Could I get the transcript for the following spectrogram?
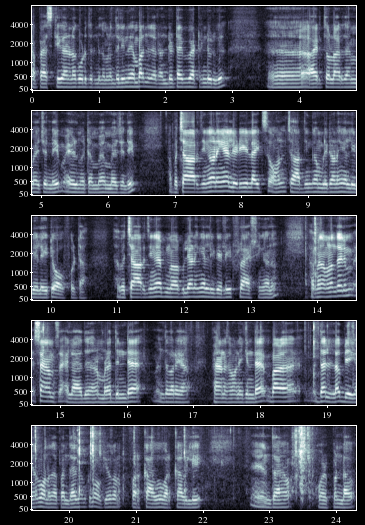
കപ്പാസിറ്റി കാര്യങ്ങളൊക്കെ കൊടുത്തിട്ടുണ്ട്. നമ്മൾ എന്തെങ്കിലും ഞാൻ പറഞ്ഞില്ല രണ്ട് ടൈപ്പ് ബാറ്ററിന്റെ ഒരു ആയിരത്തി തൊള്ളായിരത്തി എം എച്ചിന്റെയും എഴുന്നൂറ്റമ്പത് എം എച്ചിന്റെയും അപ്പോൾ ചാർജിങ് ആണെങ്കിൽ L E D lights on charging complete ആണെങ്കിൽ L E D light off കിട്ടുക അപ്പോൾ ചാർജിങ് നോർമലി ആണെങ്കിൽ L E D light flashing ആണ്. അപ്പോൾ നമ്മളെന്തായാലും സാംസങ് അല്ല അത് നമ്മുടെ ഇതിന്റെ എന്താ പറയുക പാനസോണിക്കിന്റെ ഇതെല്ലാം ഉപയോഗിക്കാൻ പോകുന്നത് അപ്പോൾ എന്തായാലും നമുക്ക് നോക്കി നോക്കാം. വർക്കാവോ വർക്കാവില്ലേ എന്താ കുഴപ്പമുണ്ടാവും.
